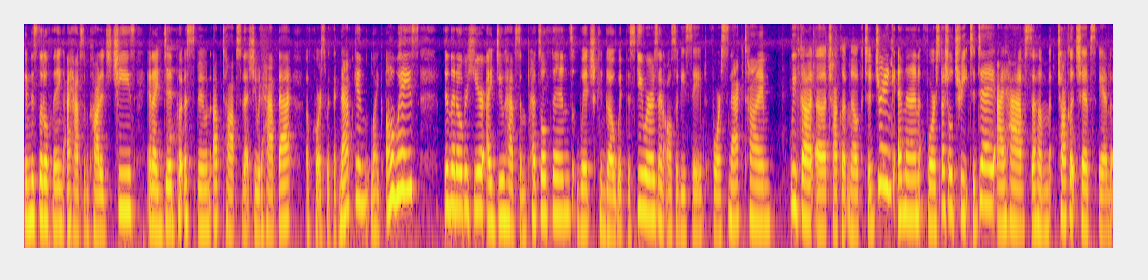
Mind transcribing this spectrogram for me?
In this little thing, I have some cottage cheese, and I did put a spoon up top so that she would have that of course, with a napkin, like always. And then over here, I do have some pretzel thins, which can go with the skewers and also be saved for snack time. We've got a chocolate milk to drink, and then for special treat today, I have some chocolate chips and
